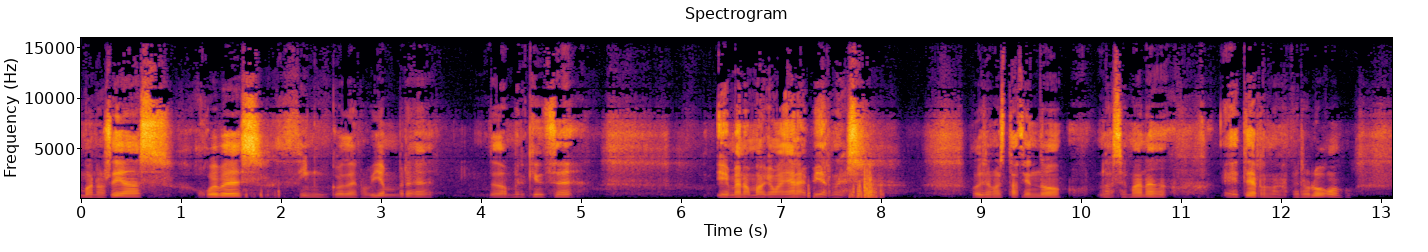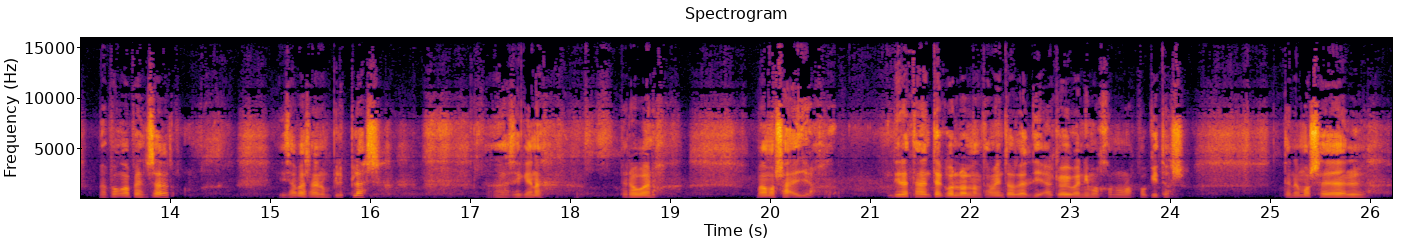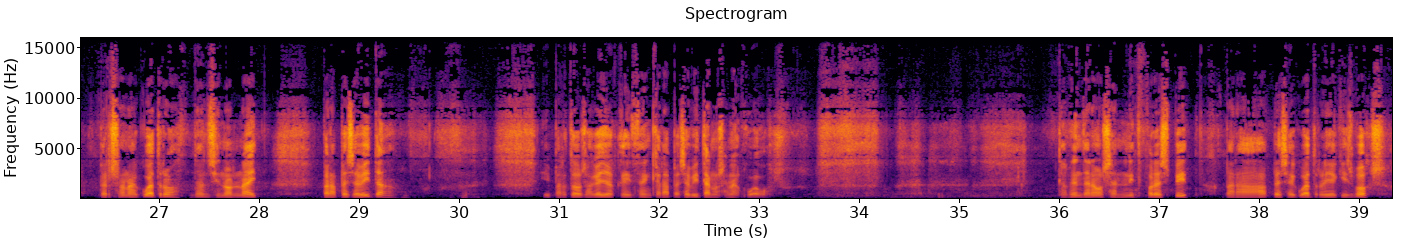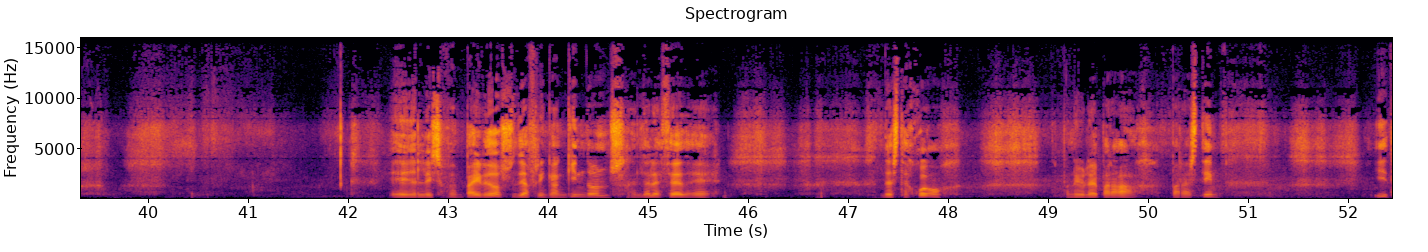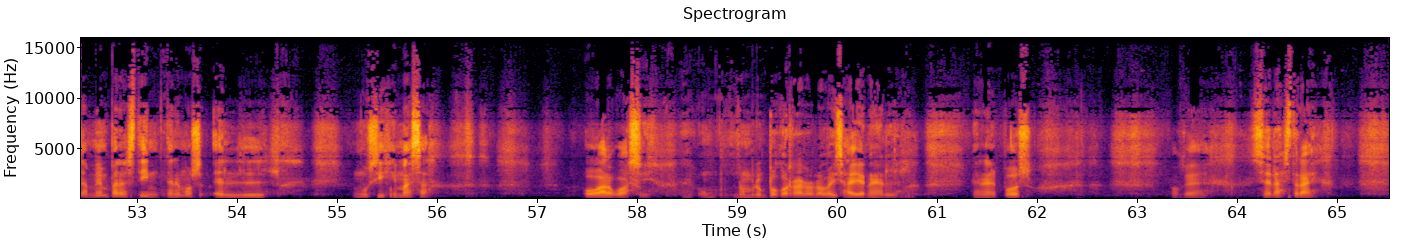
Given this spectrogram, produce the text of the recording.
Buenos días, jueves 5 de noviembre de 2015 y menos mal que mañana es viernes. Hoy se me está haciendo la semana eterna, pero luego me pongo a pensar y se va a pasar en un plis plus. Así que nada, pero bueno, vamos a ello. Directamente con los lanzamientos del día, que hoy venimos con unos poquitos. Tenemos el Persona 4 Dancing All Night para PS Vita, y para todos aquellos que dicen que la PS Vita no en juegos. También tenemos el Need for Speed para PS4 y Xbox. El Ace of Empire 2 de African Kingdoms, el DLC de, de este juego, disponible para, para Steam. Y también para Steam tenemos el Musihimasa o algo así. Un nombre un poco raro, lo veis ahí en el, en el post, porque se las trae.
